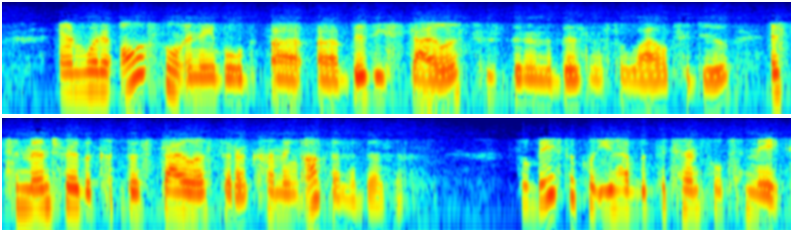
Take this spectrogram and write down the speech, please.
And what it also enabled uh, a busy stylist who's been in the business a while to do is to mentor the, the stylists that are coming up in the business. So basically, you have the potential to make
